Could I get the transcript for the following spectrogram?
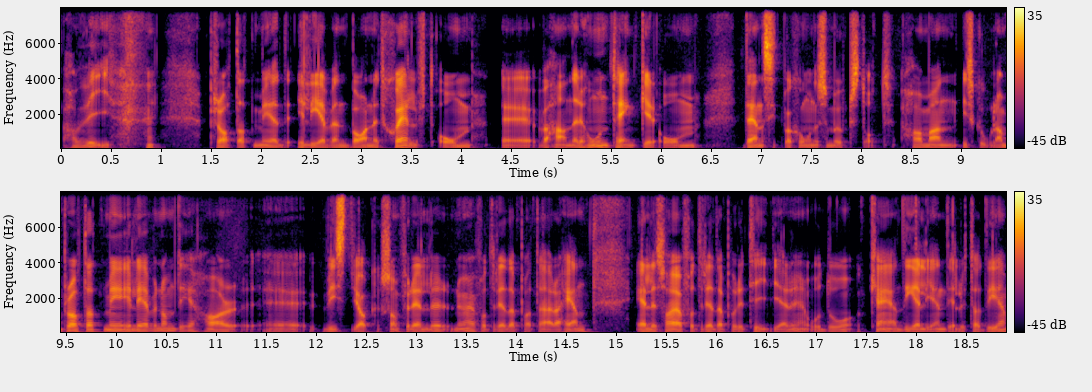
har vi pratat med eleven, barnet självt om eh, vad han eller hon tänker om den situationen som uppstått. Har man i skolan pratat med eleven om det? Har, eh, visst, jag som förälder, nu har jag fått reda på att det här har hänt. Eller så har jag fått reda på det tidigare och då kan jag delge en del av det.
